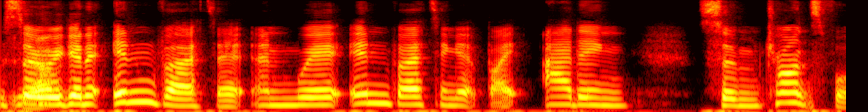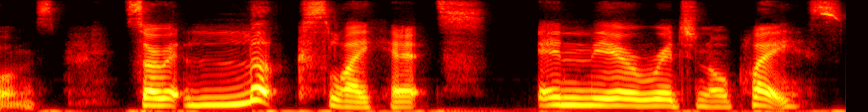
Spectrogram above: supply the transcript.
so Yeah. we're gonna invert it, and we're inverting it by adding some transforms. So it looks like it's in the original place.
